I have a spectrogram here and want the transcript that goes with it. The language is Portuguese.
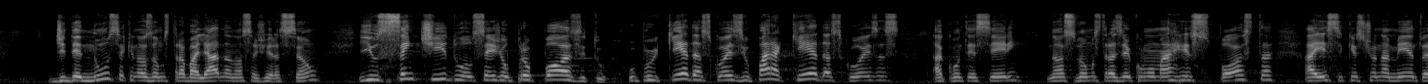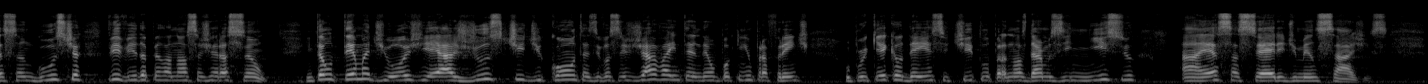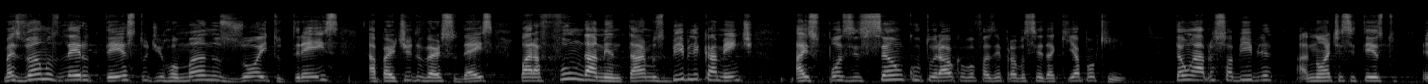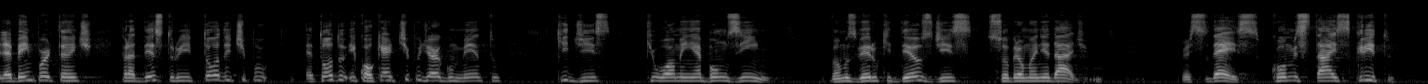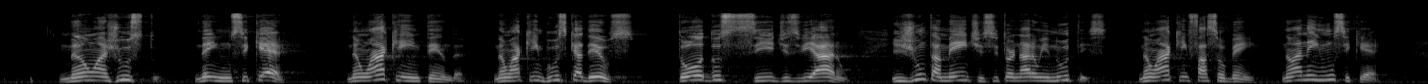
de denúncia que nós vamos trabalhar na nossa geração, e o sentido, ou seja, o propósito, o porquê das coisas e o para quê das coisas acontecerem, nós vamos trazer como uma resposta a esse questionamento, essa angústia vivida pela nossa geração. Então, o tema de hoje é ajuste de contas, e você já vai entender um pouquinho para frente o porquê que eu dei esse título para nós darmos início a essa série de mensagens. Mas vamos ler o texto de Romanos 8, 3, a partir do verso 10, para fundamentarmos biblicamente a exposição cultural que eu vou fazer para você daqui a pouquinho. Então, abra sua Bíblia, anote esse texto, ele é bem importante para destruir todo, tipo, é, todo e qualquer tipo de argumento que diz que o homem é bonzinho. Vamos ver o que Deus diz sobre a humanidade. Verso 10: Como está escrito: Não há justo, nenhum sequer. Não há quem entenda, não há quem busque a Deus. Todos se desviaram e juntamente se tornaram inúteis. Não há quem faça o bem, não há nenhum sequer.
